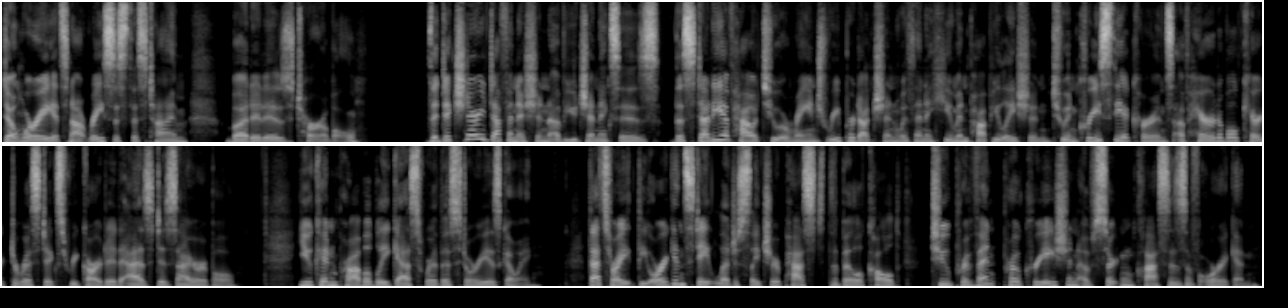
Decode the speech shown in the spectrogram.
Don't worry, it's not racist this time, but it is terrible. The dictionary definition of eugenics is the study of how to arrange reproduction within a human population to increase the occurrence of heritable characteristics regarded as desirable. You can probably guess where this story is going. That's right, the Oregon State Legislature passed the bill called To Prevent Procreation of Certain Classes of Oregon.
